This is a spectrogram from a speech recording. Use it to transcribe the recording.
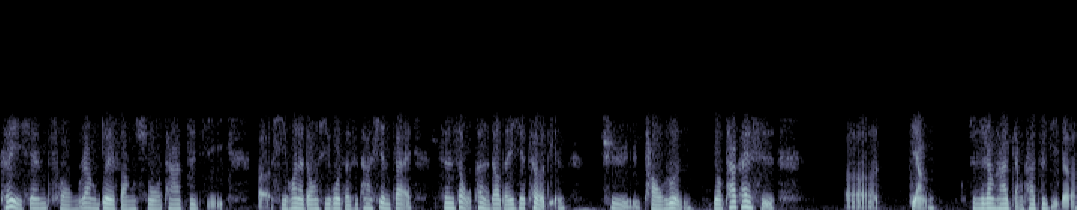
可以先从让对方说他自己呃喜欢的东西，或者是他现在。身上我看得到的一些特点，去讨论，由他开始，呃，讲，就是让他讲他自己的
